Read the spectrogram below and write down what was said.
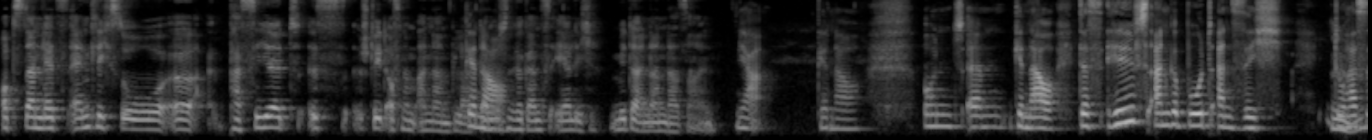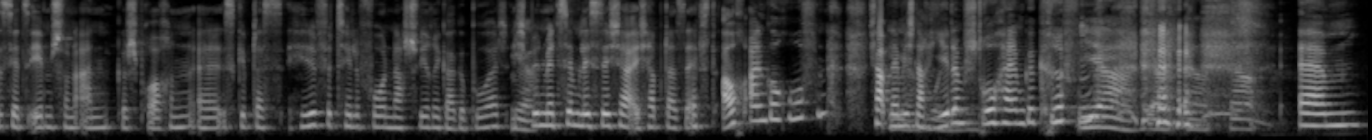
ob es dann letztendlich so äh, passiert, ist, steht auf einem anderen Blatt. Genau. Da müssen wir ganz ehrlich miteinander sein. Ja, genau. Und ähm, genau, das Hilfsangebot an sich. Du mhm. hast es jetzt eben schon angesprochen. Äh, es gibt das Hilfetelefon nach schwieriger Geburt. Ich ja. bin mir ziemlich sicher, ich habe da selbst auch angerufen. Ich habe nämlich ja, nach wunderbar. jedem Strohhalm gegriffen. Ja, ja, ja. ja. ähm,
